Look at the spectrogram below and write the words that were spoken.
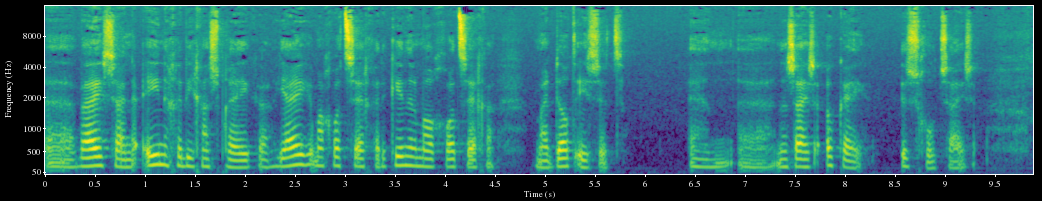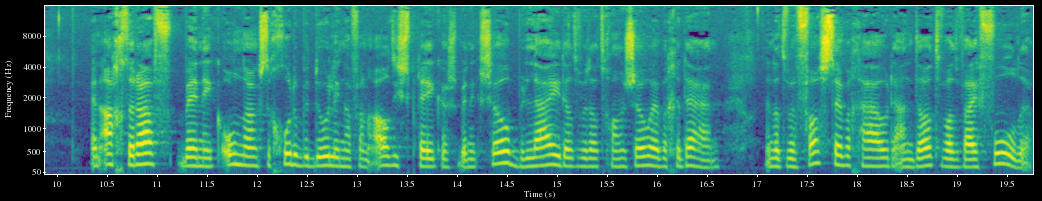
Uh, wij zijn de enigen die gaan spreken. Jij mag wat zeggen, de kinderen mogen wat zeggen, maar dat is het. En uh, dan zei ze, oké, okay, is goed, zei ze. En achteraf ben ik, ondanks de goede bedoelingen van al die sprekers, ben ik zo blij dat we dat gewoon zo hebben gedaan. En dat we vast hebben gehouden aan dat wat wij voelden.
